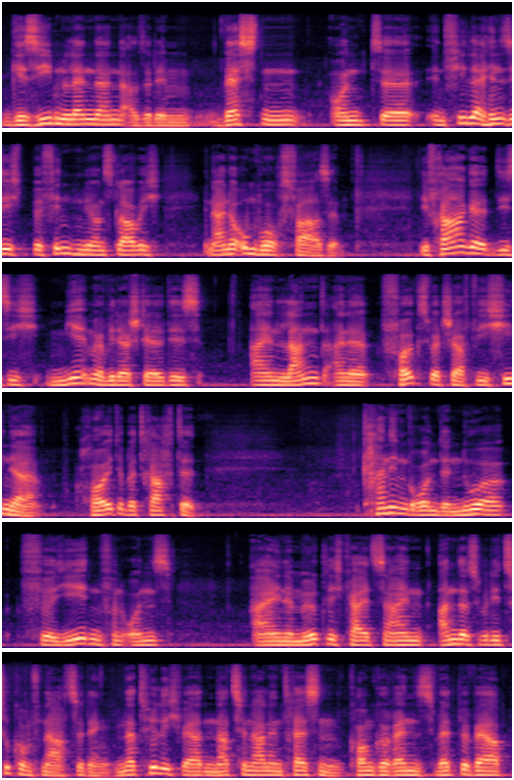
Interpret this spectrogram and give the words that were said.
G7-Ländern, also dem Westen. Und äh, in vieler Hinsicht befinden wir uns, glaube ich, in einer Umbruchsphase. Die Frage, die sich mir immer wieder stellt, ist, ein Land, eine Volkswirtschaft wie China heute betrachtet, kann im Grunde nur für jeden von uns eine Möglichkeit sein, anders über die Zukunft nachzudenken. Natürlich werden nationale Interessen, Konkurrenz, Wettbewerb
